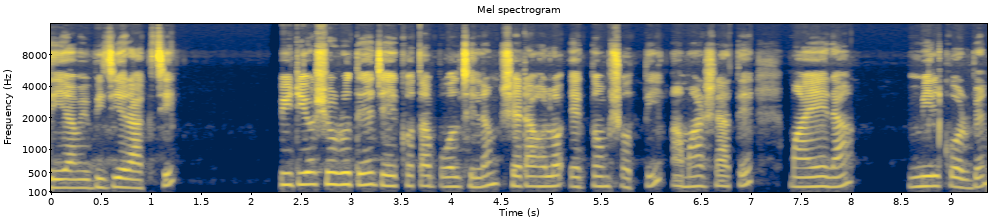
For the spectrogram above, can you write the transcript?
দিয়ে আমি ভিজিয়ে রাখছি। ভিডিও শুরুতে যে কথা বলছিলাম, সেটা হলো একদম সত্যি, আমার সাথে মায়েরা মিল করবেন।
